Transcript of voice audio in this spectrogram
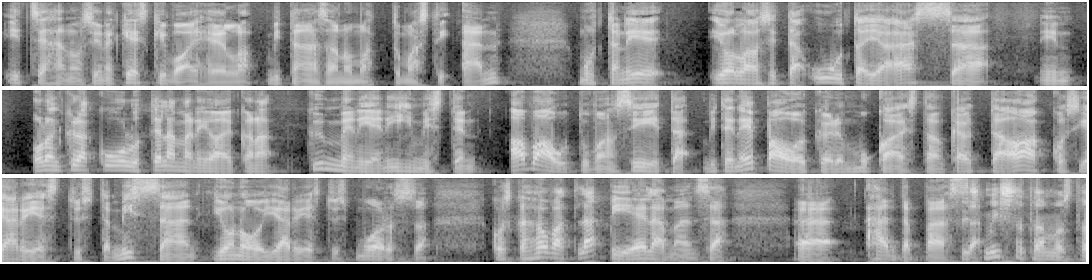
itsehän on siinä keskivaiheella mitään sanomattomasti N, mutta ne, joilla on sitä uuta ja S, niin olen kyllä kuullut elämäni aikana kymmenien ihmisten avautuvan siitä, miten epäoikeudenmukaista on käyttää aakkosjärjestystä missään jonojärjestysmuodossa, koska he ovat läpi elämänsä ää, häntä päässä. Siis missä tämmöistä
